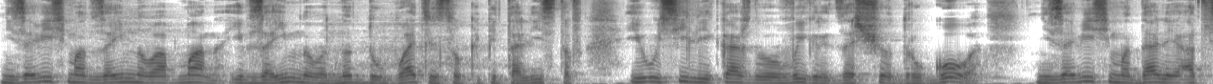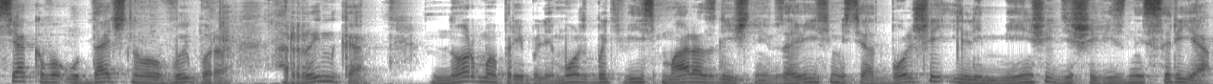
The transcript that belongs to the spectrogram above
независимо от взаимного обмана и взаимного надувательства капиталистов и усилий каждого выиграть за счет другого, независимо далее от всякого удачного выбора рынка, Норма прибыли может быть весьма различной в зависимости от большей или меньшей дешевизны сырья,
